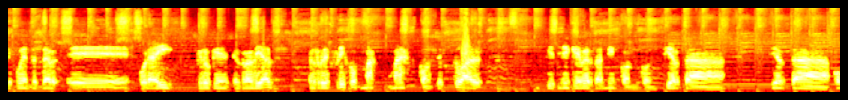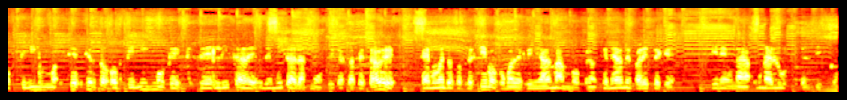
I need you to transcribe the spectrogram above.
Se puede entender eh, por ahí. Creo que en realidad el reflejo más, más conceptual, que tiene que ver también con, con cierta cierta optimismo, cierto optimismo que, se desliza de, muchas de las músicas, a pesar de hay momentos opresivos como el de Criminal Mambo, pero en general me parece que tiene una, una luz el disco.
